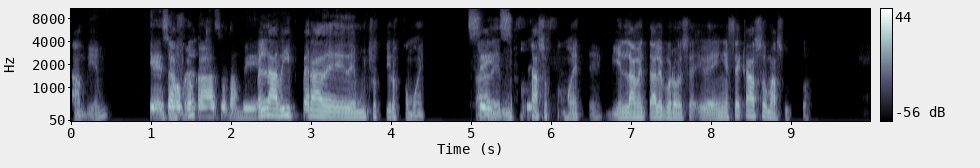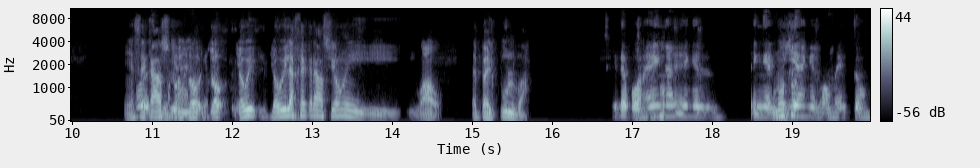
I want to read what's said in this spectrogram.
También. Que ese es otro caso también. Fue la víspera de, de muchos tiros como este. Sí, de muchos casos como este. Bien lamentable, pero ese, en ese caso me asustó. En ese caso, yo, yo, yo, vi, yo vi la recreación y, y wow te perturba. Sí, te pone en, el, en el día, en el momento.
